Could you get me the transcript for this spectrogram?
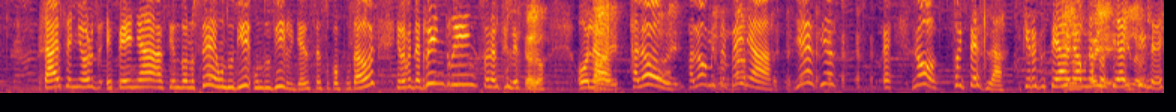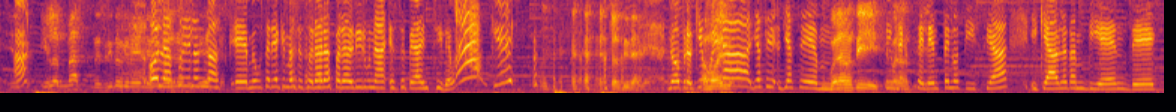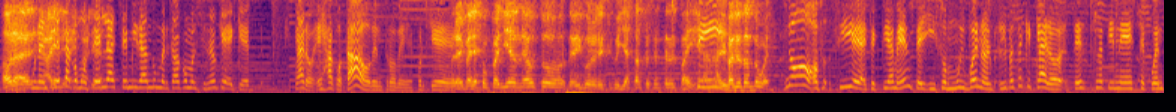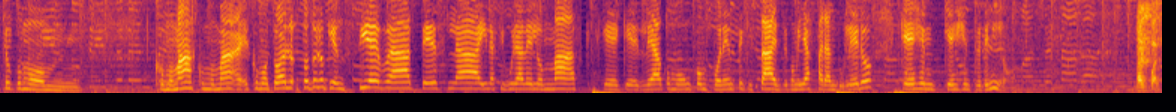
Está el señor eh, Peña haciendo, no sé, un due, un due diligence en su computador y de repente ring, ring, suena el teléfono. Claro. Hola, Hi. hello, Hi. hello, Mr. Peña. Yes, yes. Eh, no, soy Tesla. Quiero que usted haga una oye, sociedad Elon- en Chile. Elon- ¿Ah? Elon Musk, necesito que me. Hola, soy Elon Musk. Eh, me gustaría que me asesoraras para abrir una SPA en Chile. ¡Ah! ¿Qué? No, pero qué Vamos buena, ya se, ya se mm, Buena noticia, Sí, buena una noticia. excelente noticia y que habla también de que Ahora, una empresa hay como Tesla esté mirando un mercado como el chileno que, que, claro, es acotado dentro de, porque Pero hay varias compañías de autos de vehículos eléctricos ya están presentes en el país. Sí. Hay varios dando vueltas. No, sí, efectivamente, y son muy buenos. Lo que pasa es que, claro, Tesla tiene este cuento como. mm, como más, como más, es como todo lo, todo lo que encierra Tesla y la figura de Elon Musk, que, que le da como un componente quizá, entre comillas, farandulero, que es, en- que es entretenido. Tal cual.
